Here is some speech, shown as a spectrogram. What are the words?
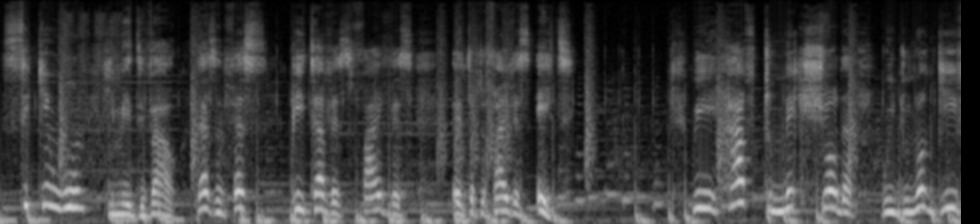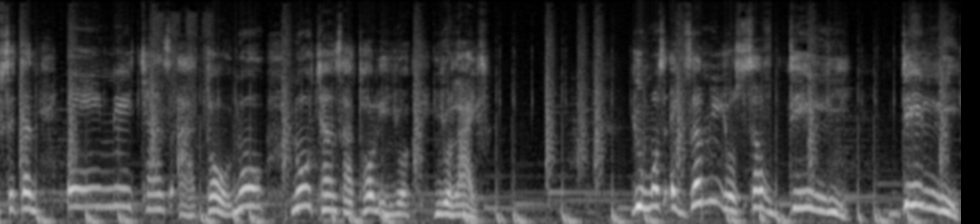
seeking whom he may devour. That's in First Peter verse 5 verse uh, chapter 5 verse 8 we have to make sure that we do not give satan any chance at all. No no chance at all in your in your life. You must examine yourself daily daily.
